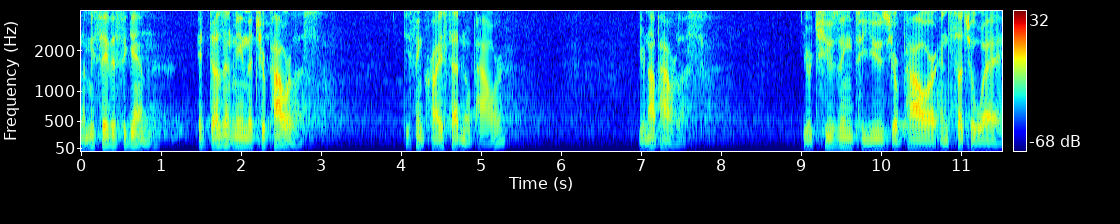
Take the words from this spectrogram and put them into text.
Let me say this again it doesn't mean that you're powerless. Do you think Christ had no power? You're not powerless. You're choosing to use your power in such a way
